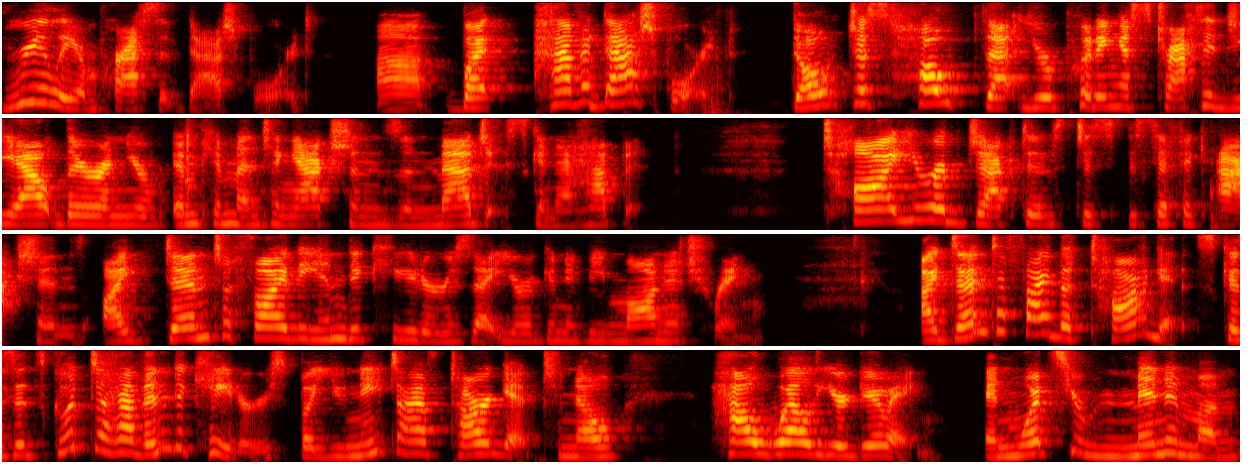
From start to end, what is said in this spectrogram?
really impressive dashboard. Uh, but have a dashboard. Don't just hope that you're putting a strategy out there and you're implementing actions and magic's going to happen tie your objectives to specific actions, identify the indicators that you're going to be monitoring. Identify the targets because it's good to have indicators, but you need to have target to know how well you're doing and what's your minimum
